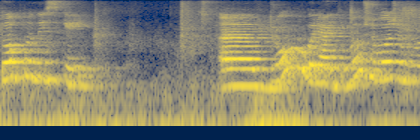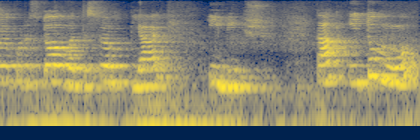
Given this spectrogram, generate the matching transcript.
тобто низький. Е, В другому варіанті ми вже можемо використовувати 45 і більше. Так? І тому,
